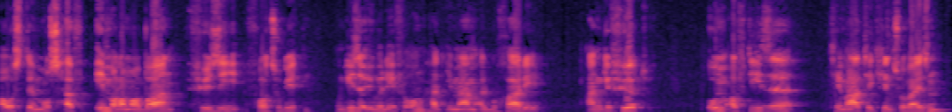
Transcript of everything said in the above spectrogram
aus dem Mushaf im Ramadan für sie vorzubeten. Und diese Überlieferung hat Imam al-Bukhari angeführt, um auf diese Thematik hinzuweisen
